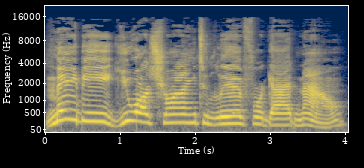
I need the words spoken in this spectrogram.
Maybe you are trying to live for God now,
